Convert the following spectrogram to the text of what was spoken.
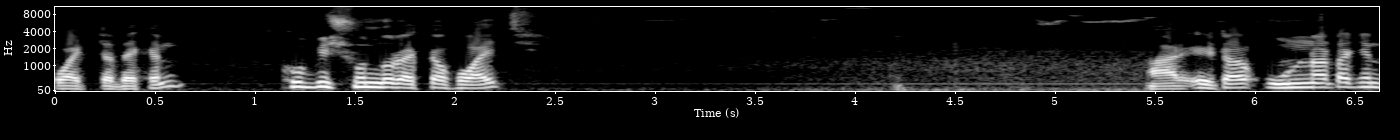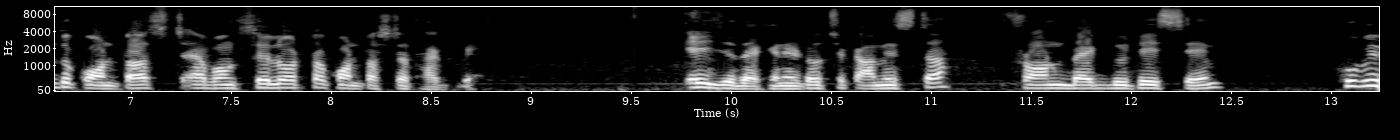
হোয়াইটটা দেখেন, খুবই সুন্দর একটা হোয়াইট আর এটা উন্নাটা কিন্তু কন্ট্রাস্ট এবং সেলোয়ারটা কন্ট্রাস্টে থাকবে। এই যে দেখেন, এটা হচ্ছে কামিজটা ফ্রন্ট ব্যাক দুইটাই সেম খুবই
